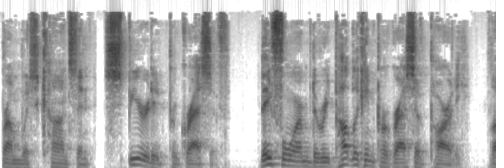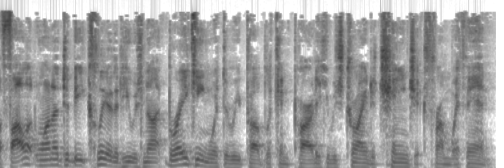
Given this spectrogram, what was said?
from Wisconsin, spirited progressive. They formed the Republican Progressive Party. La Follette wanted to be clear that he was not breaking with the Republican Party, he was trying to change it from within.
